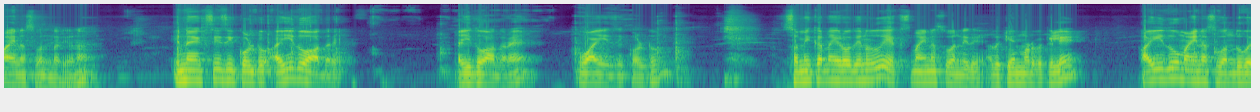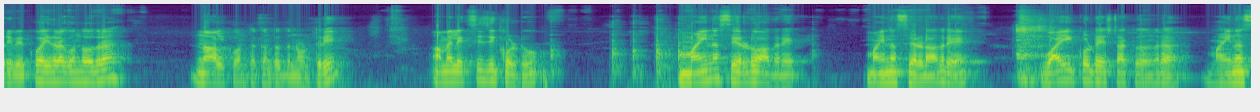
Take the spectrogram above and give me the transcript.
minus one ಬರೆಯೋಣ. ಇನ್ನು ಎಕ್ಸ್ ಈಸ್ ಈಕ್ವಲ್ ಟು ಐದು ಆದರೆ ಐದು ಆದರೆ ವೈ ಈಸ್ ಈಕ್ವಲ್ ಟು ಸಮೀಕರಣ ಇರೋದೇನದು? ಎಕ್ಸ್ ಮೈನಸ್ ಒನ್ ಇದೆ. ಅದಕ್ಕೆ ಏನು ಮಾಡಬೇಕಿಲ್ಲಿ ಐದು ಮೈನಸ್ ಒಂದು ಬರಿಬೇಕು. ಐದರಾಗ ಒಂದು ಹೋದ್ರೆ ನಾಲ್ಕು ಅಂತಕ್ಕಂಥದ್ದು ನೋಡ್ತೀರಿ. ಆಮೇಲೆ x is equal to minus ಎರಡು ಆದರೆ ಮೈನಸ್ ಎರಡು ಆದರೆ ವಾಯ್ ಈಕ್ವಲ್ ಟು ಎಷ್ಟಾಗ್ತದೆ ಅಂದ್ರೆ ಮೈನಸ್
